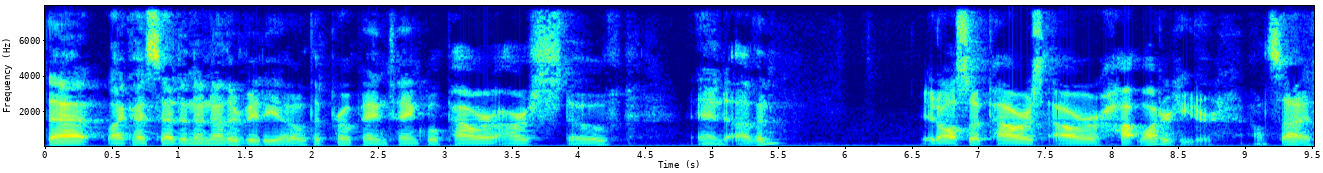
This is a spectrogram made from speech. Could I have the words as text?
that, like I said in another video, the propane tank will power our stove and oven. It also powers our hot water heater outside.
